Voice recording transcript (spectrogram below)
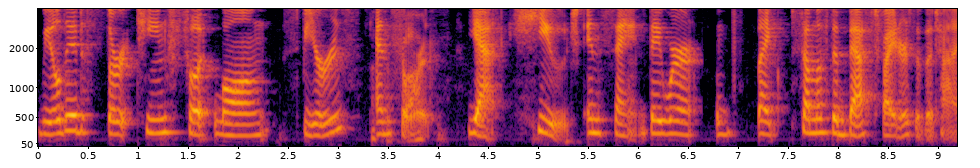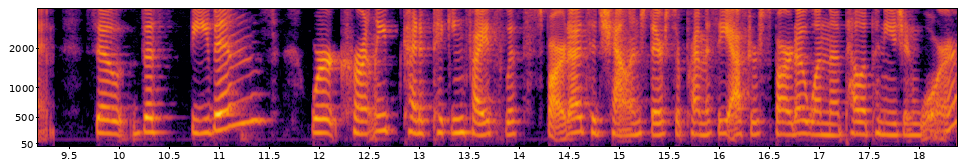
wielded 13 foot long spears What and the fuck? swords. Yeah, huge, insane. They were like some of the best fighters of the time. So the Thebans were currently kind of picking fights with Sparta to challenge their supremacy after Sparta won the Peloponnesian War.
